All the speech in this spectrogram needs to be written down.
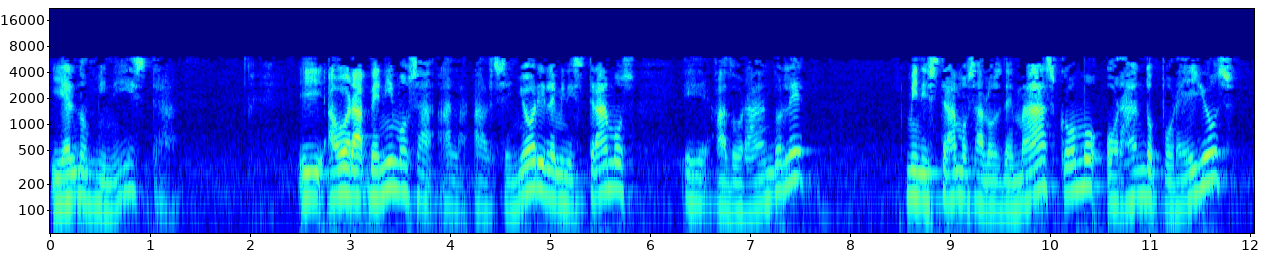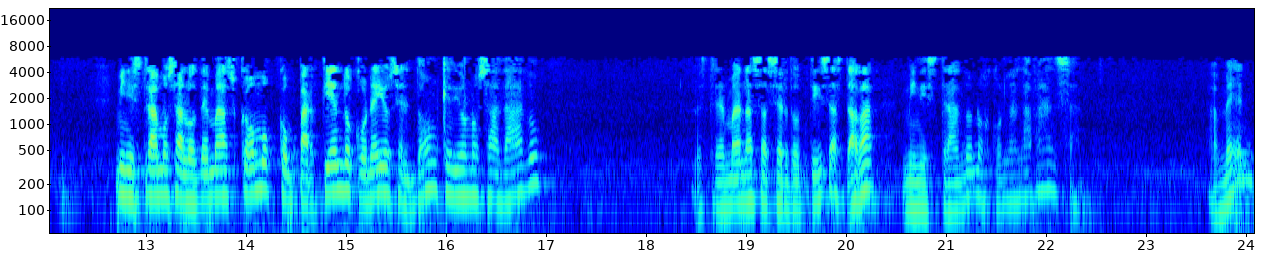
Y Él nos ministra. Y ahora venimos al Señor y le ministramos eh, adorándole, ministramos a los demás como orando por ellos, ministramos a los demás como compartiendo con ellos el don que Dios nos ha dado. Nuestra hermana sacerdotisa estaba ministrándonos con la alabanza. Amén.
